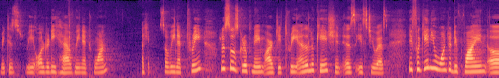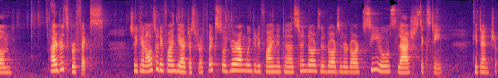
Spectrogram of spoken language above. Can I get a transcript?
because we already have vnet1 okay so vnet3 resource group name rg3 and the location is east us if again you want to define um, address prefix so you can also define the address prefix. So here I'm going to define it as 10.0.0.0 slash 16. Hit enter.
